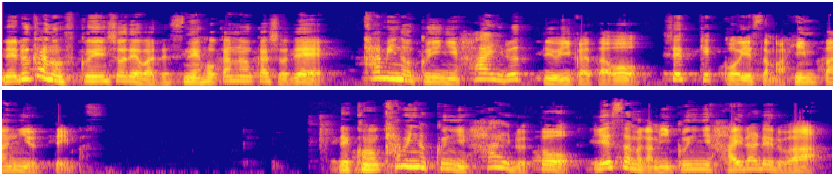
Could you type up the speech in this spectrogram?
で、ルカの福音書ではですね、他の箇所で、神の国に入るっていう言い方を結構イエス様は頻繁に言っています。で、この神の国に入ると、イエス様が御国に入られるは、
